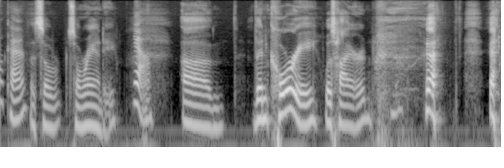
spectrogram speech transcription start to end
Okay. Uh, So so Randy. Yeah. Um, then Corey was hired at, at,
